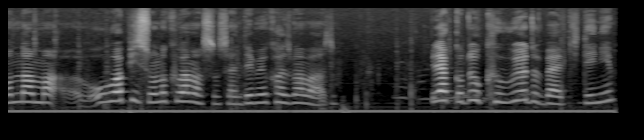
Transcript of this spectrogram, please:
Ondan ma o vapis onu kıramazsın sen. Demir kazma lazım. Bir dakika dur kıvırıyordur belki. Deneyeyim.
